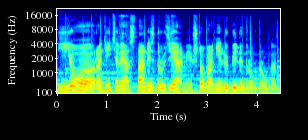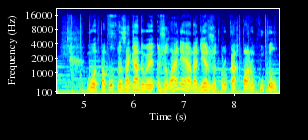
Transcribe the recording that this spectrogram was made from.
ее родители остались друзьями, чтобы они любили друг друга. Вот, попутно загадывая желание, она держит в руках пару кукол,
